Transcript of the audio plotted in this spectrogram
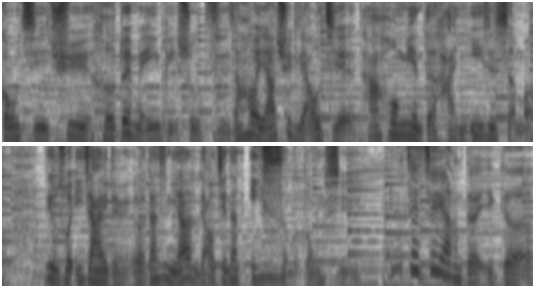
勾稽去核对每一笔数字，然后也要去了解它后面的含义是什么。例如说一加一等于二，但是你要了解那个一是什么东西。那在这样的一个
